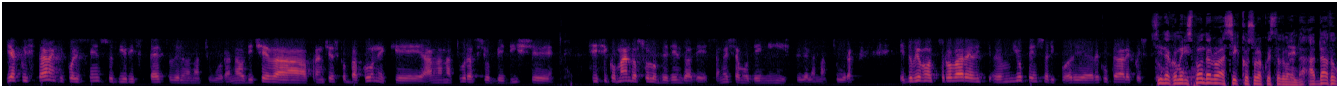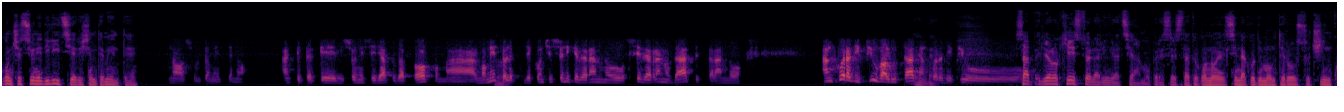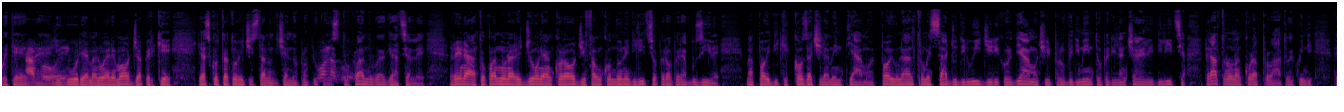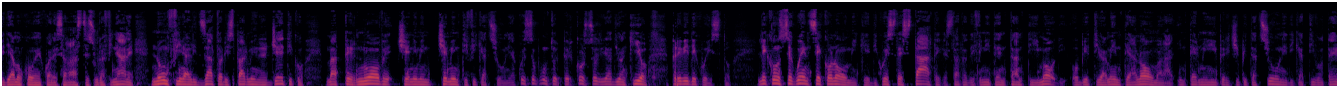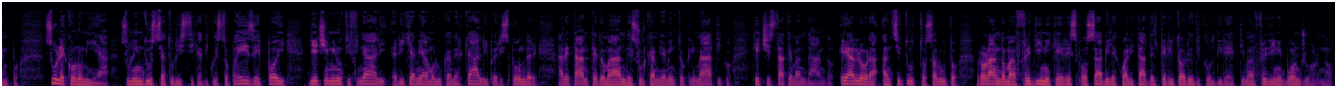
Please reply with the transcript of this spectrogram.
di acquistare anche quel senso di rispetto della natura. No? Diceva Francesco Baccone che alla natura si obbedisce, si, si comanda solo obbedendo ad essa, noi siamo dei ministri della natura e dobbiamo trovare, io penso, di recuperare questo. Sindaco, mi risponda allora a secco solo a questa domanda. Ha dato concessioni edilizie recentemente? No, assolutamente no. Anche perché mi sono insediato da poco, ma al momento no. le, le concessioni che verranno, se verranno date, saranno ancora di più valutate, eh ancora di più... Sa, gliel'ho chiesto e la ringraziamo per essere stato con noi il sindaco di Monterosso, Cinque Terre, Liguria, Emanuele Moggia, perché gli ascoltatori ci stanno dicendo proprio Buon questo. Quando, grazie a lei. Renato, quando una regione ancora oggi fa un condono edilizio per opere abusive, ma poi di che cosa ci lamentiamo? E poi un altro messaggio di Luigi, ricordiamoci il provvedimento per rilanciare l'edilizia, peraltro non ancora approvato e quindi vediamo come, quale sarà la stesura finale, non finalizzato al risparmio energetico, ma per nuove cementificazioni. A questo punto punto il percorso di Radio Anch'io prevede questo. Le conseguenze economiche di quest'estate, che è stata definita in tanti modi, obiettivamente anomala in termini di precipitazioni, di cattivo tempo, sull'economia, sull'industria turistica di questo paese e poi dieci minuti finali richiamiamo Luca Mercalli per rispondere alle tante domande sul cambiamento climatico che ci state mandando. E allora anzitutto saluto Rolando Manfredini che è il responsabile qualità del territorio di Coldiretti. Manfredini, buongiorno.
